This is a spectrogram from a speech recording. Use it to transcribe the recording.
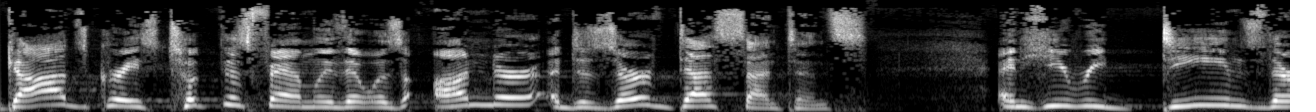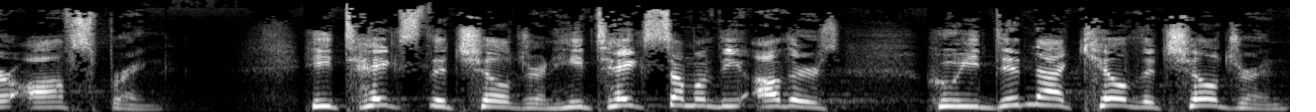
God's grace took this family that was under a deserved death sentence and he redeems their offspring. He takes the children, he takes some of the others who he did not kill the children.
